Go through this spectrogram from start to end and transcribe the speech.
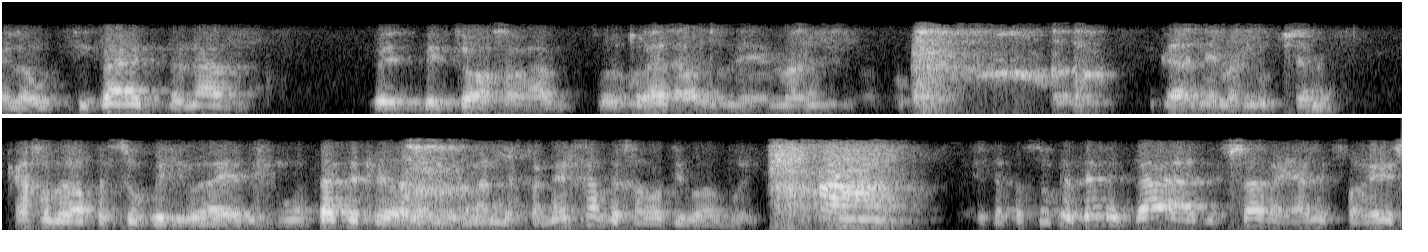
אלא הוא ציווה את בניו ואת ביתו אחריו. נאמנות שם? כך אומר הפסוק בדברי הימים, הוא מצאת את לאהוב נאמן לפניך וחרותי בו הברית. את הפסוק הזה לבד אפשר היה לפרש,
